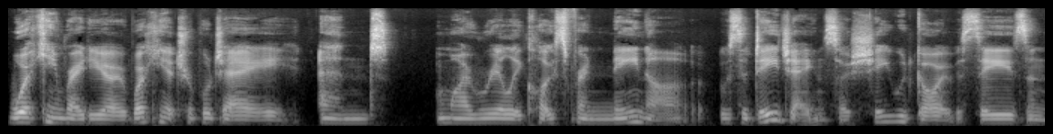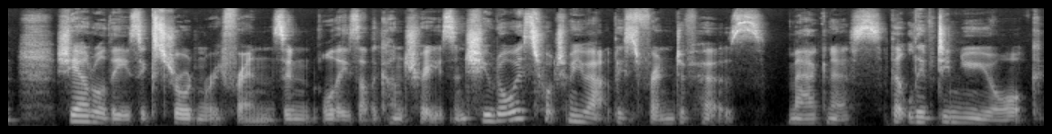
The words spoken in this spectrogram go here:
working radio, working at Triple J, and my really close friend Nina was a DJ, and so she would go overseas and she had all these extraordinary friends in all these other countries. And she would always talk to me about this friend of hers, Magnus, that lived in New York.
